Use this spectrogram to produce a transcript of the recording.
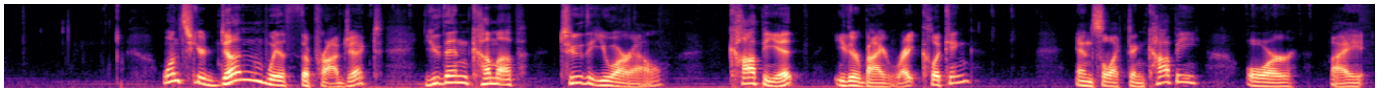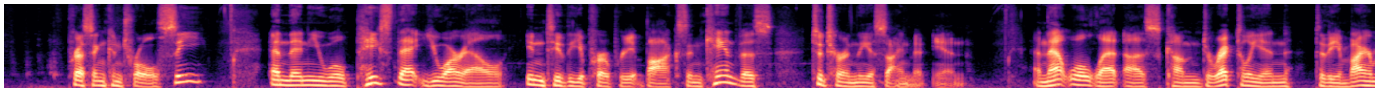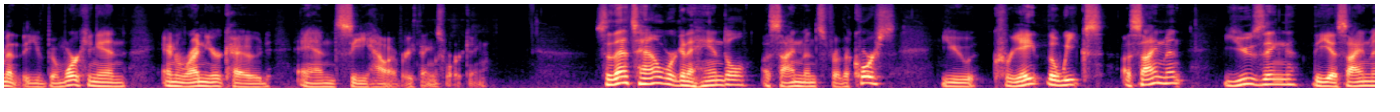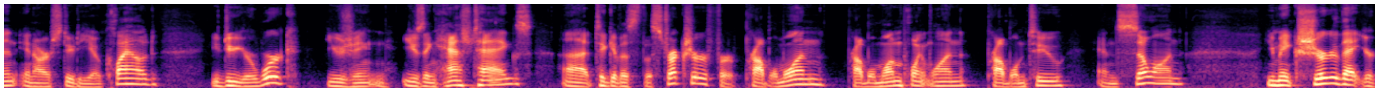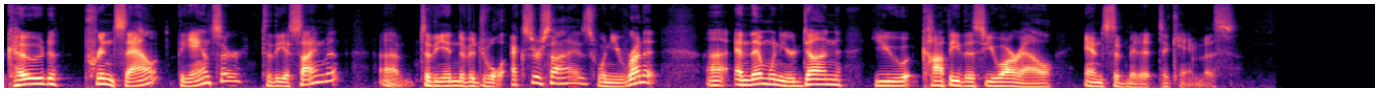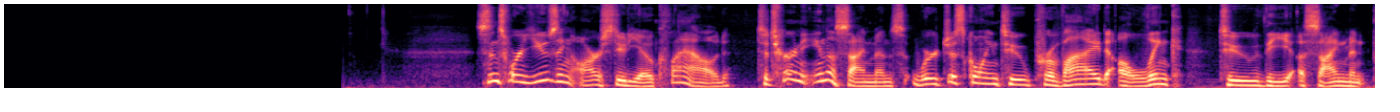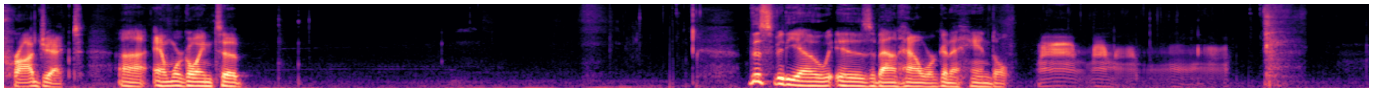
Once you're done with the project, you then come up to the URL, copy it either by right clicking and selecting copy or by pressing Control C, and then you will paste that URL into the appropriate box in Canvas to turn the assignment in. And that will let us come directly in to the environment that you've been working in and run your code and see how everything's working. So that's how we're going to handle assignments for the course. You create the week's assignment using the assignment in RStudio Cloud. You do your work using, using hashtags uh, to give us the structure for problem 1, problem 1.1, problem 2, and so on. You make sure that your code prints out the answer to the assignment, uh, to the individual exercise when you run it, uh, and then when you're done, you copy this URL and submit it to Canvas. Since we're using RStudio Cloud, to turn in assignments, we're just going to provide a link to the assignment project, uh, and we're going to This video is about how we're going to handle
